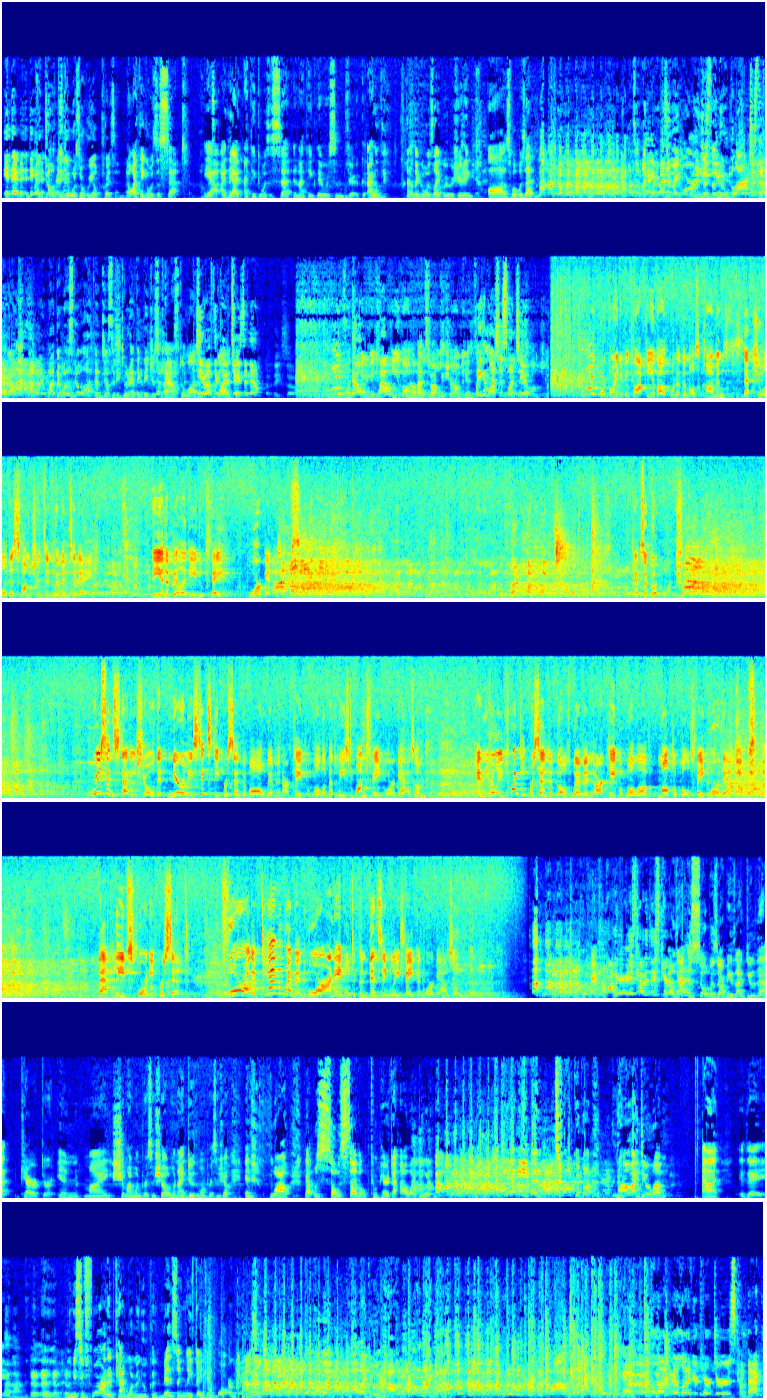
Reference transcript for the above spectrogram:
In Emmett, the I don't think it was a real prison. No, I think it was a set. Oh, yeah, I, yeah, I, I think it was a set, and I think there was some. Very, I don't. think- I don't think it was like we were shooting Oz. What was that? it wasn't like Yeah, we were doing like- Orange is the New Black. Is the New Black. There was, there was no authenticity to it. I think they just cast a lot of. Do of you have the clip, guys. that- Jason? Now We're going to be talking Oh. about oh, no, that's of Dr. most Cheryl common we can watch this one too. Tonight we're going to be talking about one of the most common sexual dysfunctions in women today. The inability to fake orgasms. It's a good one. Recent studies show that nearly 60% of all women are capable of at least one fake orgasm, and nearly 20% of those women are capable of multiple fake orgasms. That leaves 40%. Four out of 10 women who are unable to convincingly fake an orgasm. Okay. How did this? How did this character? No, that is so bizarre because I do that character in my sh- my one person show when I do the one person show, and wow, that was so subtle compared to how I do it now. I can't even talk about. It. Now I do. Um, uh, they, uh, let me see. Four out of ten women who convincingly fake an orgasm. Literally,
